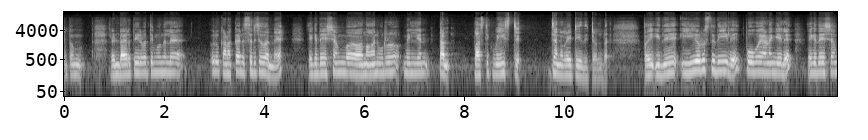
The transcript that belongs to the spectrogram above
ഇപ്പം രണ്ടായിരത്തി ഇരുപത്തി മൂന്നിലെ ഒരു കണക്കനുസരിച്ച് തന്നെ ഏകദേശം നാനൂറ് million ton plastic waste generate ചെയ്തിട്ടുണ്ട്. അപ്പോൾ ഇത് ഈ ഒരു സ്ഥിതിയിൽ പോവുകയാണെങ്കിൽ ഏകദേശം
